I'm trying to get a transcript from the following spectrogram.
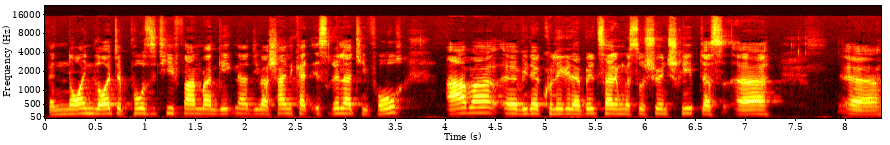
wenn neun Leute positiv waren beim Gegner, die Wahrscheinlichkeit ist relativ hoch. Aber äh, wie der Kollege der Bildzeitung das so schön schrieb, dass äh, äh,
